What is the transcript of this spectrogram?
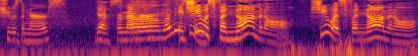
she was the nurse. Yes, Remember? Um, let me and see. she was phenomenal. She was phenomenal.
